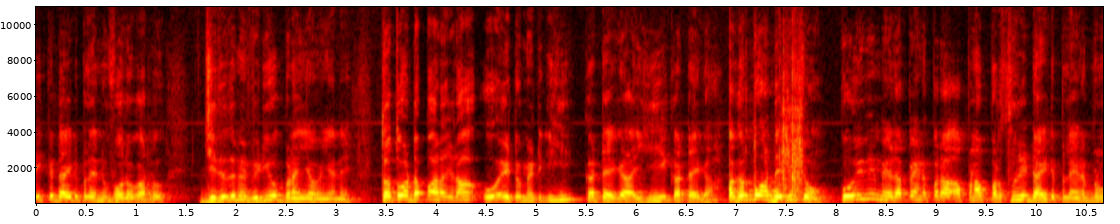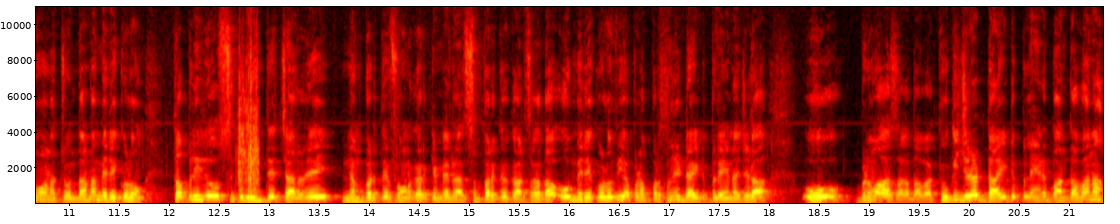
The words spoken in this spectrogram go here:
ਇੱਕ ਡਾਈਟ ਪਲਾਨ ਨੂੰ ਫੋਲੋ ਕਰ ਲਓ, ਜਿਹਦੇ ਤੇ ਮੈਂ ਵੀਡੀਓ ਬਣਾਈਆਂ ਹੋਈਆਂ ਨੇ। ਤਾਂ ਤੁਹਾਡਾ ਭਾਰਾ ਜਿਹੜਾ, ਉਹ ਆਟੋਮੈਟਿਕ ਹੀ ਘਟੇਗਾ ਹੀ ਘਟੇਗਾ। ਅਗਰ ਤੁਹਾਡੇ ਵਿੱਚੋਂ ਕੋਈ ਵੀ ਮੇਰਾ ਭੈਣ ਭਰਾ ਆਪਣਾ ਪਰਸਨਲੀ ਡਾਈਟ ਪਲਾਨ ਬਣਵਾਉਣਾ ਚਾਹੁੰਦਾ ਨਾ ਮੇਰੇ ਕੋਲੋਂ, ਤਾਂ ਪਲੀਜ਼ ਉਹ ਸਕਰੀਨ ਤੇ ਚੱਲ ਰਹੇ ਨੰਬਰ ਤੇ ਫੋਨ ਕਰਕੇ ਮੇਰੇ ਨਾਲ ਸੰਪਰਕ ਕਰ ਸਕਦਾ। ਉਹ ਮੇਰੇ ਕੋਲੋਂ ਵੀ ਆਪਣਾ ਪਰਸਨਲੀ ਡਾਈਟ ਪਲਾਨ ਆ ਜਿਹੜਾ ਉਹ ਬਣਵਾ ਸਕਦਾ ਵਾ, ਕਿਉਂਕਿ ਜਿਹੜਾ ਡਾਈਟ ਪਲਾਨ ਬਣਦਾ ਵਾ ਨਾ,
